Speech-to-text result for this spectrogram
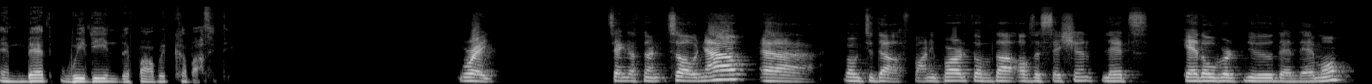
embedded within the Fabric capacity. Great. Thanks, So now, uh, going to the funny part of the of the session, let's head over to the demo.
